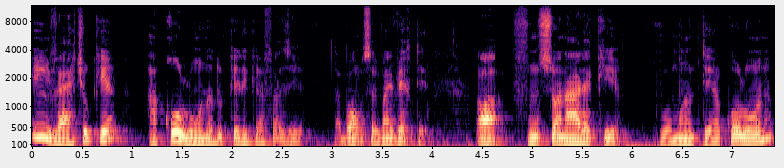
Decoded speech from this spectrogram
E inverte o quê? A coluna do que ele quer fazer. Tá bom? Você vai inverter. Ó, funcionário aqui, vou manter a coluna.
